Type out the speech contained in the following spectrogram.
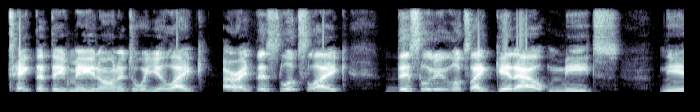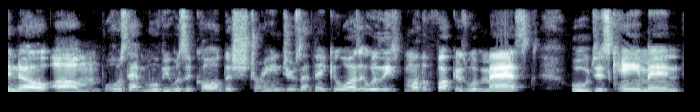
take that they've made on it to where you're like, all right, this looks like this literally looks like Get Out meets you know, um, what was that movie? Was it called The Strangers? I think it was. It was these motherfuckers with masks who just came in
